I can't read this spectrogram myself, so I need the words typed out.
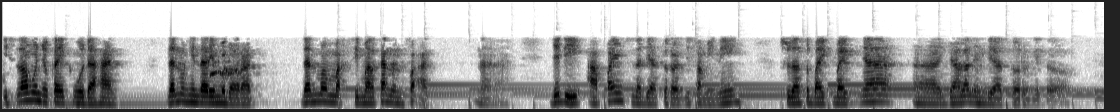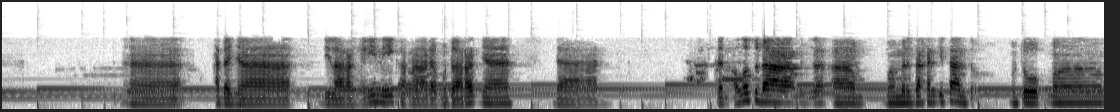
Islam menyukai kemudahan dan menghindari mudarat dan memaksimalkan manfaat. Nah, jadi apa yang sudah diatur oleh Islam ini sudah sebaik-baiknya uh, jalan yang diatur gitu. Uh, adanya dilarangnya ini karena ada mudaratnya dan dan Allah sudah uh, memerintahkan kita untuk untuk uh,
